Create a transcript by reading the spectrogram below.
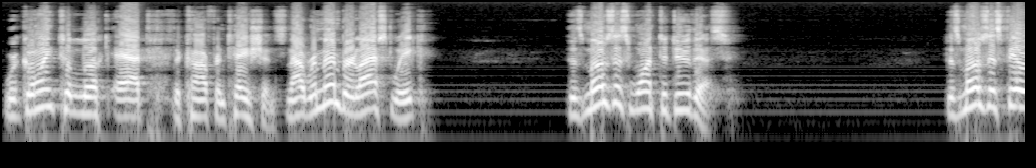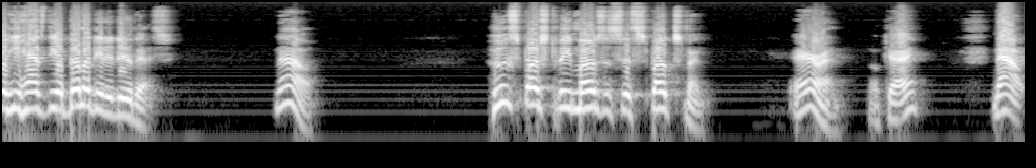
We're going to look at the confrontations. Now remember last week, does Moses want to do this? Does Moses feel he has the ability to do this? No. Who's supposed to be Moses' spokesman? Aaron. Okay? Now,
